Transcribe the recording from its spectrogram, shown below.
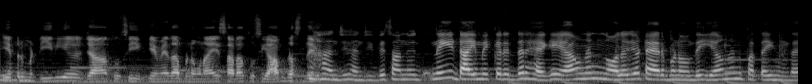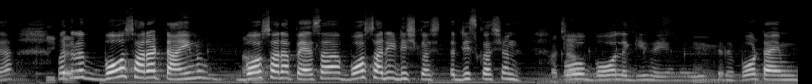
ਇਹ ਫਿਰ ਮਟੀਰੀਅਲ ਜਾਂ ਤੁਸੀਂ ਕਿਵੇਂ ਦਾ ਬਣਾਉਣਾ ਇਹ ਸਾਰਾ ਤੁਸੀਂ ਆਪ ਦੱਸਦੇ ਹੋ ਹਾਂਜੀ ਹਾਂਜੀ। ਵੀ ਸਾਨੂੰ ਨਹੀਂ ਡਾਈ ਮੇਕਰ ਇੱਧਰ ਹੈਗੇ ਆ ਉਹਨਾਂ ਨੂੰ ਨੌਲੇਜ ਆ ਟਾਇਰ ਬਣਾਉਂਦੇ ਹੀ ਆ ਉਹਨਾਂ ਨੂੰ ਪਤਾ ਹੀ ਹੁੰਦਾ ਆ। ਮਤਲਬ ਬਹੁਤ ਸਾਰਾ ਟਾਈਮ ਬਹੁਤ ਸਾਰਾ ਪੈਸਾ ਬਹੁਤ ਸਾਰੀ ਡਿਸਕਸ਼ਨ ਉਹ ਬਹੁਤ ਲੱਗੀ ਹੋਈ ਆ ਮੇਰੀ। ਤੇ। ਬਹੁਤ ਟਾਈਮ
